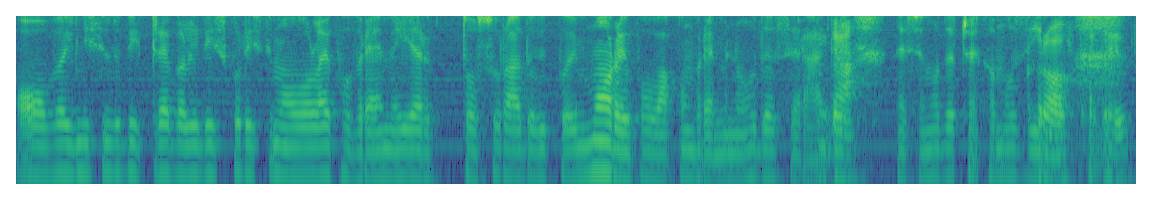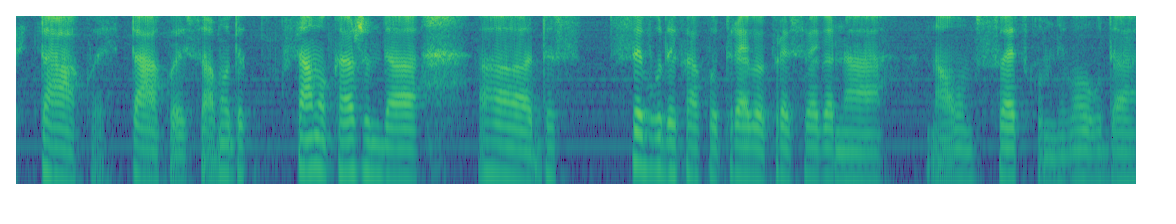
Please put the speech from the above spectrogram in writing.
Ovaj, mislim da bi trebali da iskoristimo ovo lepo vreme jer to su radovi koji moraju po ovakvom vremenu da se rade. Da. Ne smemo da čekamo zimu. Krov kada je Tako je, tako je. Samo da samo kažem da, da sve bude kako treba pre svega na na ovom svetskom nivou da,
